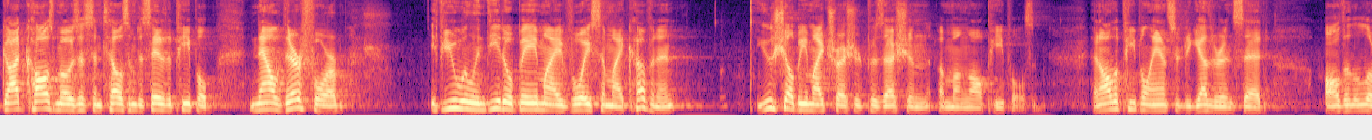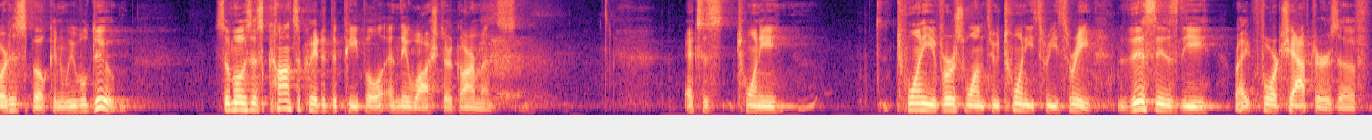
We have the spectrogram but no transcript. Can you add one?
God calls Moses and tells him to say to the people, Now therefore, if you will indeed obey my voice and my covenant, you shall be my treasured possession among all peoples. And all the people answered together and said, All that the Lord has spoken, we will do. So Moses consecrated the people, and they washed their garments. Exodus 20, 20 verse 1 through 23, 3. This is the right? Four chapters of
